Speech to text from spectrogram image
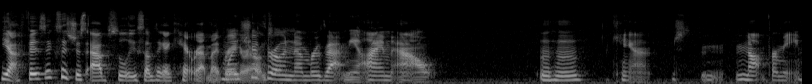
Yeah, physics is just absolutely something I can't wrap my brain around. Once you're throwing numbers at me, I'm out. mm-hmm. Can't. Just not for me.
